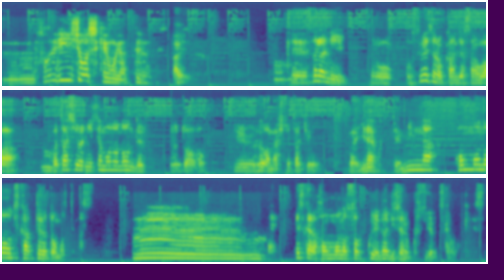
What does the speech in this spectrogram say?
うん、そういう臨床試験をやってるんです、ね。はい。うんでさらに、その全ての患者さんは、うん私は偽物飲んでるというふうな人たちはいなくて、みんな本物を使ってると思ってます。はい、ですから、本物そっくりの偽の薬を使うわけです。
